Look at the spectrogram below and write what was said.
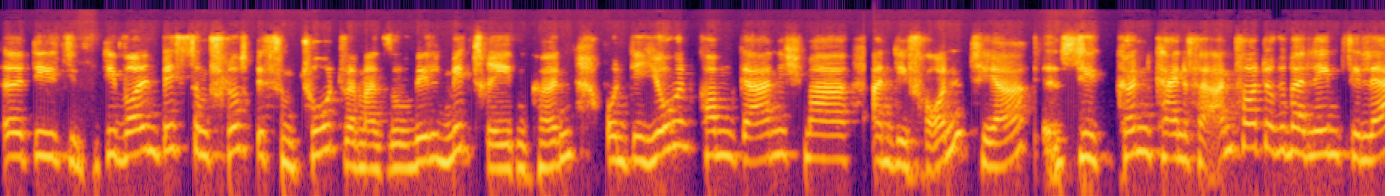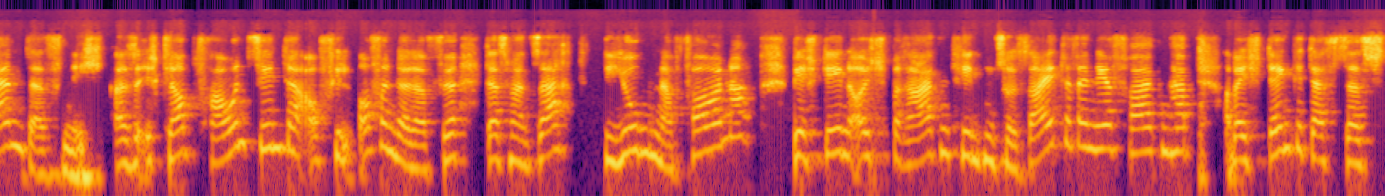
äh, die, die wollen bis zum Schluss, bis zum Tod, wenn man so will, mitreden können. Und die Jungen kommen gar nicht mal an die Front, ja. Sie können keine Verantwortung übernehmen, sie lernen das nicht. Also ich glaube, Frauen sind da auch viel offener dafür, dass man sagt, sagt die Jugend nach vorne. Wir stehen euch beratend hinten zur Seite, wenn ihr Fragen habt. Aber ich denke, dass das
